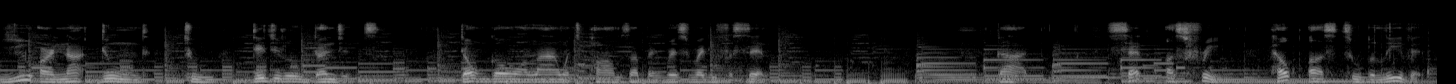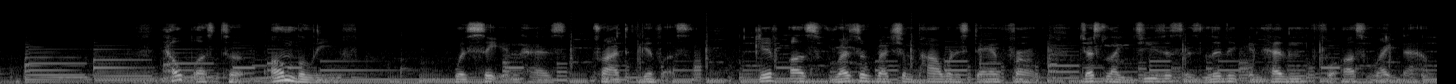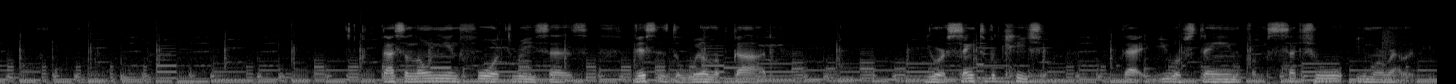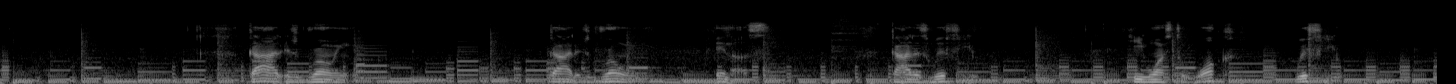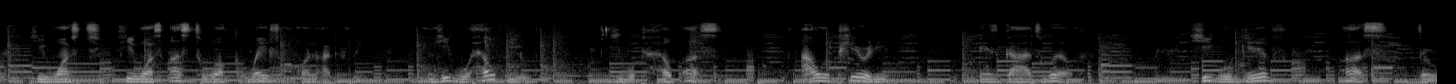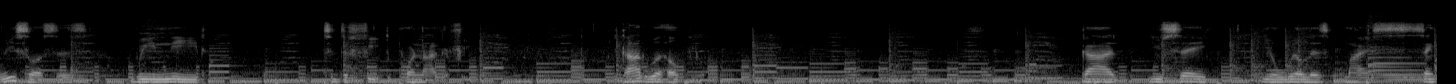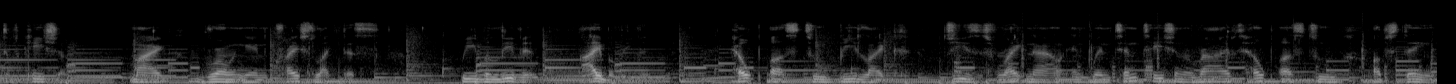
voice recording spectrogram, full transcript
You are not doomed to digital dungeons. Don't go online with your palms up and wrists ready for sin. God, set us free. Help us to believe it. Help us to unbelieve what Satan has tried to give us. Give us resurrection power to stand firm, just like Jesus is living in heaven for us right now. Thessalonians 4 3 says, This is the will of God, your sanctification, that you abstain from sexual immorality. God is growing. God is growing in us. God is with you. He wants to walk with you. He wants to he wants us to walk away from pornography. And he will help you. He will help us. Our purity is God's will. He will give us the resources we need to defeat pornography. God will help you. God, you say your will is my sanctification, my growing in Christ likeness. We believe it. I believe it. Help us to be like Jesus right now, and when temptation arrives, help us to abstain.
